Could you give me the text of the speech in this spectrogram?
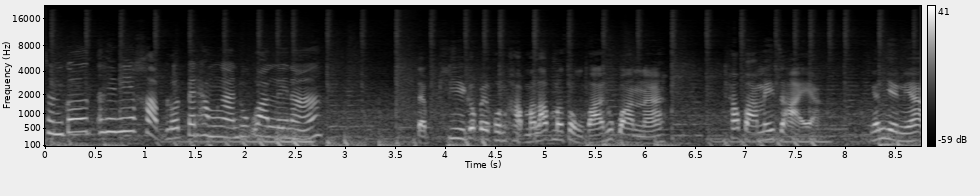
ฉันก็ให้พี่ขับรถไปทำงานทุกวันเลยนะ แต่พี่ก็เป็นคนขับมารับมาส่งฟ้าทุกวันนะ ถ้าฟ้าไม่จ่ายอะ งั้นเย็นเนี้ย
